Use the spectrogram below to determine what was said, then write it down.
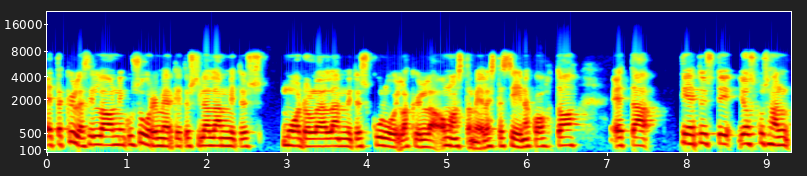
että kyllä sillä on niin kuin suuri merkitys sillä lämmitysmuodolla ja lämmityskuluilla kyllä omasta mielestä siinä kohtaa, että tietysti joskushan,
